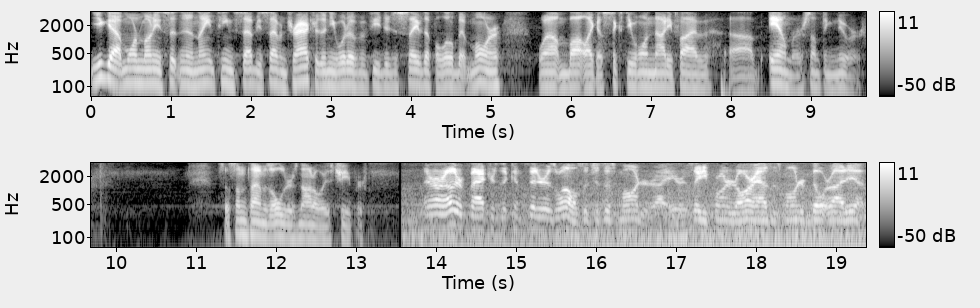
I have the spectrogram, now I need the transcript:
You got more money sitting in a 1977 tractor than you would have if you just saved up a little bit more, went out and bought like a 6195 uh, M or something newer. So sometimes older is not always cheaper. There are other factors to consider as well, such as this monitor right here. This 8400R has this monitor built right in.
